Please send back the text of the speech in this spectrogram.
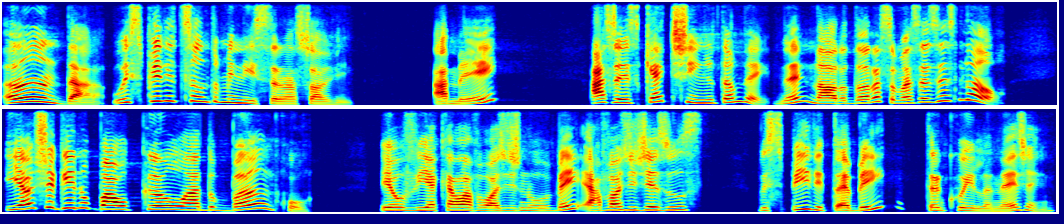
anda, o Espírito Santo ministra na sua vida. Amém? Às vezes quietinho também, né? Na hora da oração, mas às vezes não. E eu cheguei no balcão lá do banco, eu vi aquela voz de novo, bem, a voz de Jesus, do Espírito, é bem tranquila, né, gente?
